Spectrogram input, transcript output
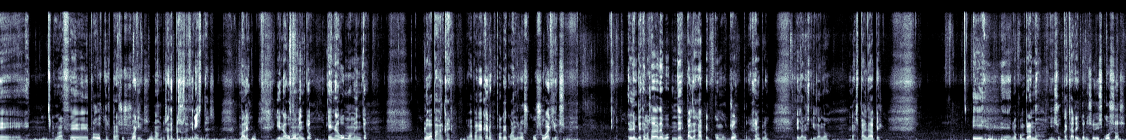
eh, no hace productos para sus usuarios, ¿no? Los hace para sus accionistas, ¿vale? Y en algún momento, en algún momento, lo va a pagar caro. Lo va a pagar caro porque cuando los usuarios le empecemos a dar de, espaldas a Apple, como yo, por ejemplo, que ya le estoy dando la espalda a Apple, y eh, no comprando ni sus cacharritos ni sus discursos,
